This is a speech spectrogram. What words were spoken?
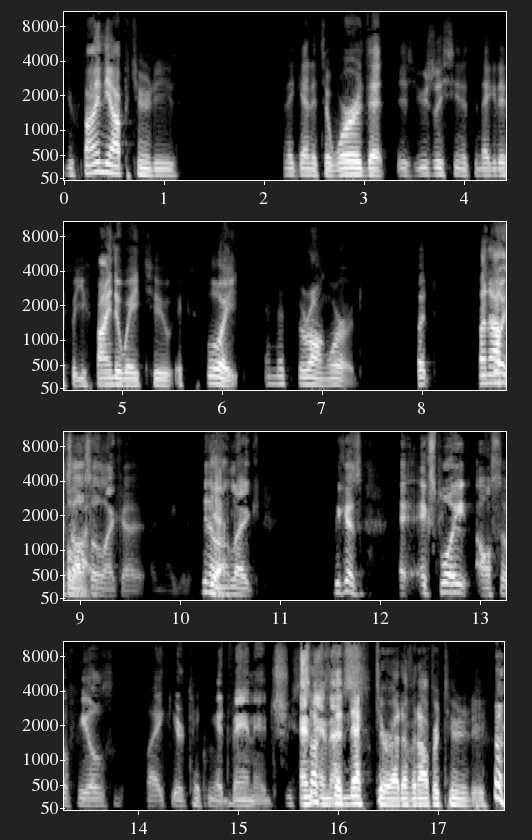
you find the opportunities and again it's a word that is usually seen as a negative but you find a way to exploit and that's the wrong word but Exploit's also like a, a negative. You know, Yeah. like because exploit also feels like you're taking advantage. you and, suck and the nectar out of an opportunity is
